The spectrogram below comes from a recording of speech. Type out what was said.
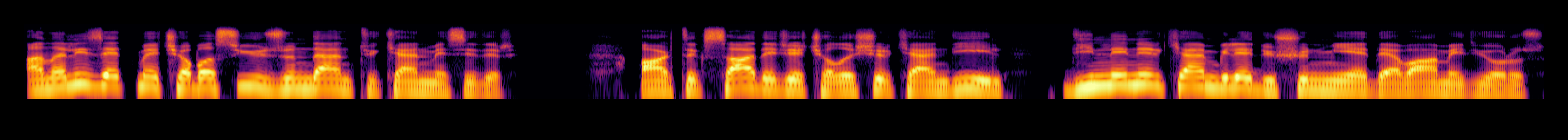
analiz etme çabası yüzünden tükenmesidir. Artık sadece çalışırken değil, dinlenirken bile düşünmeye devam ediyoruz.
